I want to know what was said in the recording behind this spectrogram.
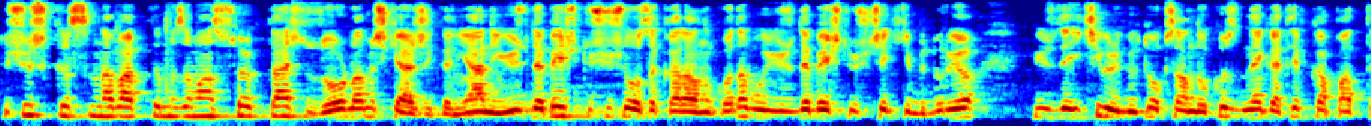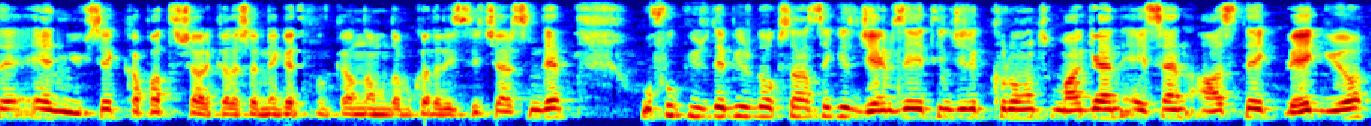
Düşüş kısmına baktığımız zaman Söktaş zorlamış gerçekten. Yani %5 düşüş olsa karanlık oda bu %5 düşecek gibi duruyor. %2,99 negatif kapattı. En yüksek kapatış arkadaşlar negatiflik anlamında bu kadar hisse içerisinde. Ufuk %1,98 Cem Zeytincilik, Kront, Magen, Esen, Aztek, Begio,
